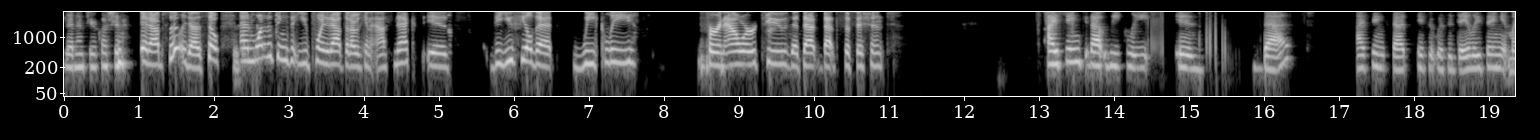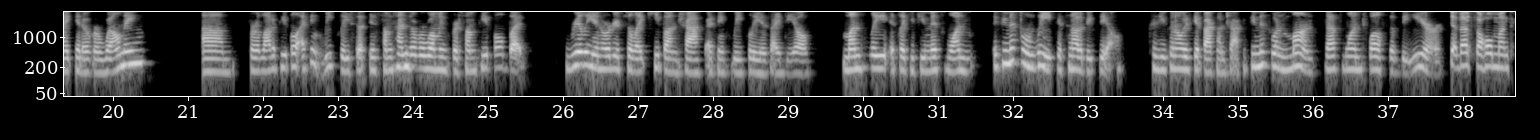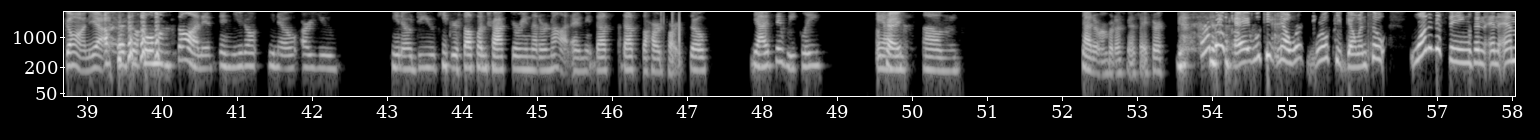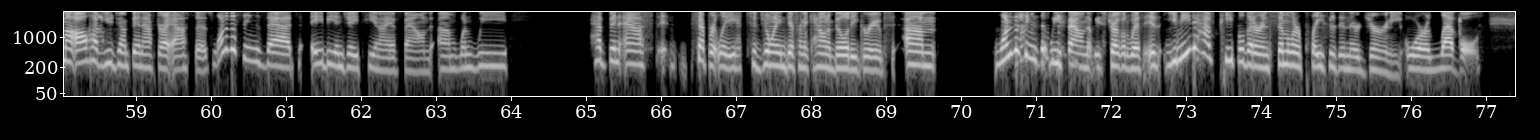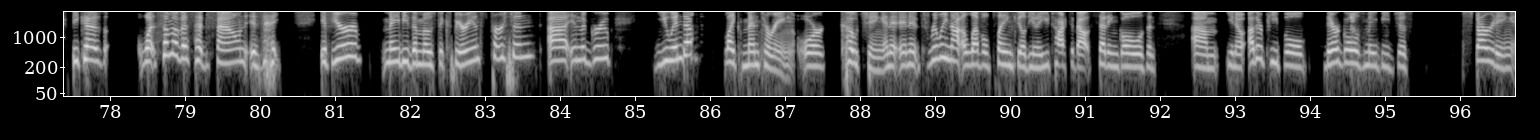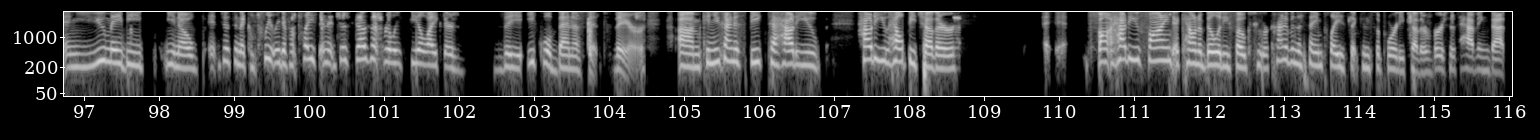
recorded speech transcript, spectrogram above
does that answer your question It absolutely does. So, and one of the things that you pointed out that I was going to ask next is do you feel that weekly for an hour or two that, that that's sufficient? i think that weekly is best. I think that if it was a daily thing it might get overwhelming um, for a lot of people. I think weekly is sometimes overwhelming for some people but really in order to like keep on track i think weekly is ideal. Monthly it's like if you miss one if you miss one week it's not a big deal because you can always get back on track if you miss one month that's one twelfth of the year Yeah, that's the whole month gone. Yeah. that's the whole month gone and, and you don't you know are you you know do you keep yourself on track during that or not i mean that's that's the hard part so yeah i'd say weekly Okay. and um i don't remember what i was going to say sorry okay. We'll keep no, we're we'll keep going. So one of the things, and, and Emma, I'll have you jump in after I ask this. One of the things that AB and JT and I have found um, when we have been asked eh, separately to join different accountability groups, um, one of the things that we found that we struggled with is you need to have people that are in similar places in their journey or levels. Because what some of us had found is that if you're maybe the most experienced person uh, in the group, you end up like mentoring or coaching, and it, and it's really not a level playing field. You know, you talked about setting goals, and um, you know, other people their goals may be just starting, and you may be, you know, just in a completely different place, and it just doesn't really feel like there's the equal benefits there. Um, can you kind of speak to how do you how do you help each other fi- how do you find accountability folks who are kind of in the same place that can support each other versus having that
